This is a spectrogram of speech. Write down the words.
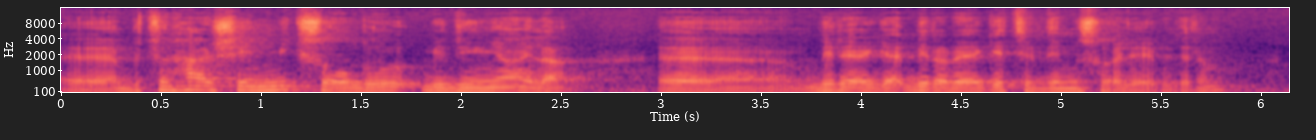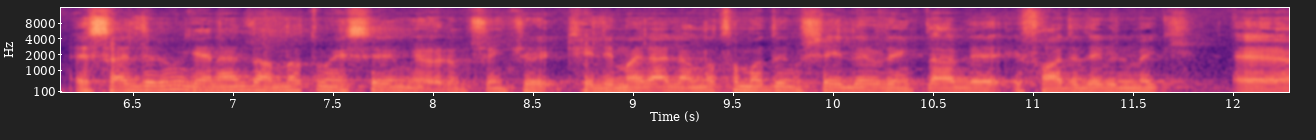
e, bütün her şeyin mix olduğu bir dünyayla e, bir araya getirdiğimi söyleyebilirim. Eserlerimi genelde anlatmayı sevmiyorum. Çünkü kelimelerle anlatamadığım şeyleri renklerle ifade edebilmek e,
